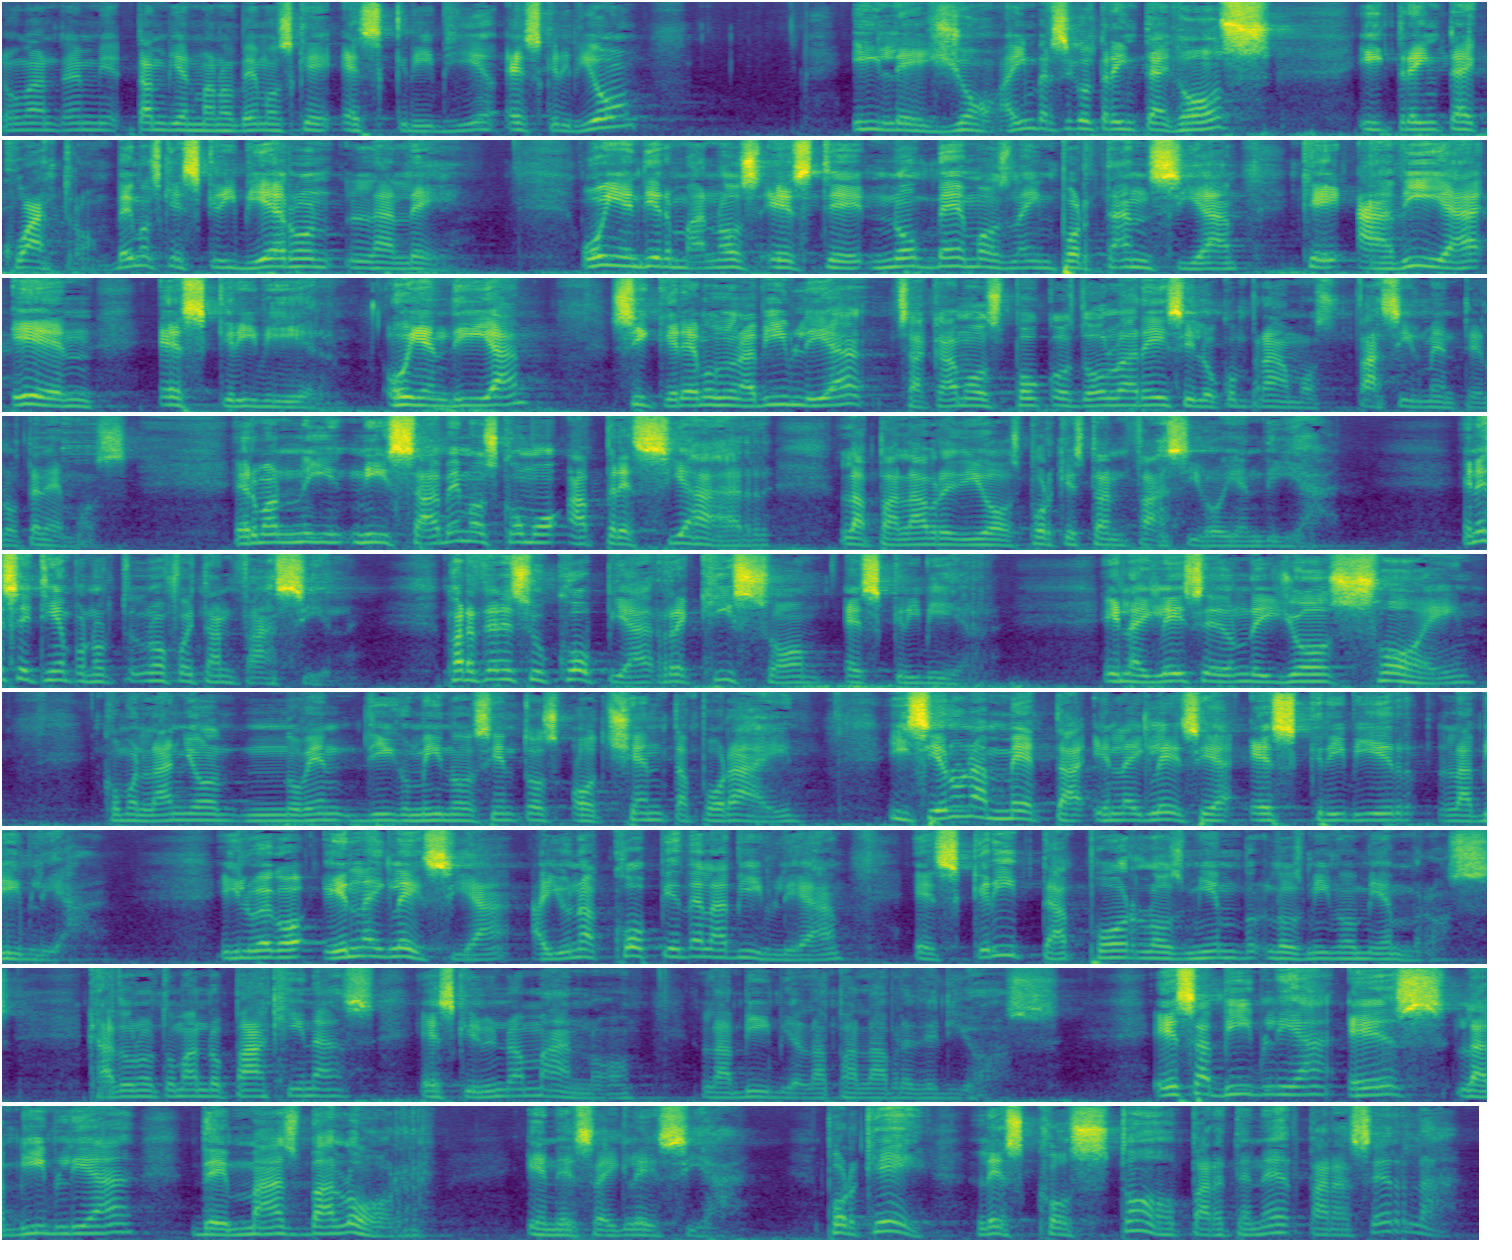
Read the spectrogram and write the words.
También, hermanos, vemos que escribió, escribió y leyó. Ahí en versículo 32 y 34. Vemos que escribieron la ley. Hoy en día, hermanos, este, no vemos la importancia que había en escribir. Hoy en día, si queremos una Biblia, sacamos pocos dólares y lo compramos fácilmente, lo tenemos. Hermano, ni, sabemos cómo apreciar la palabra de Dios porque es tan fácil hoy en día. En ese tiempo no, fue tan fácil. Para tener su copia requiso escribir. En la iglesia donde yo soy, como el año digo, 1980 por ahí, hicieron una meta en la iglesia escribir la Biblia. Y luego en la iglesia hay una copia de la Biblia escrita por los, los mismos miembros cada uno tomando páginas, escribiendo a mano la Biblia, la palabra de Dios. Esa Biblia es la Biblia de más valor en esa iglesia. ¿Por qué? Les costó para tener, para hacerla.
